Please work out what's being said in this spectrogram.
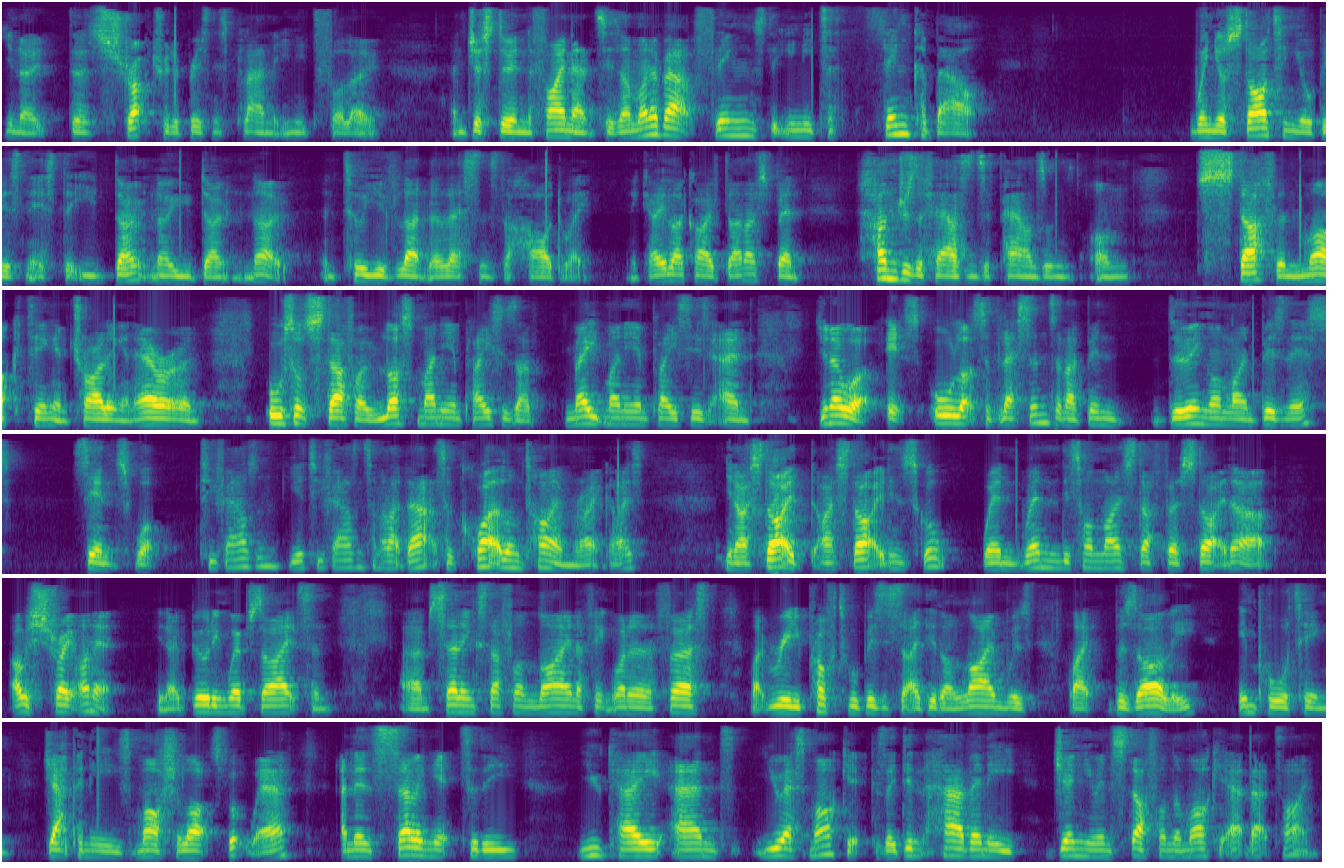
you know, the structure of the business plan that you need to follow and just doing the finances. I'm on about things that you need to think about when you're starting your business that you don't know you don't know until you've learnt the lessons the hard way. Okay, like I've done, I've spent hundreds of thousands of pounds on, on stuff and marketing and trialing and error and all sorts of stuff. I've lost money in places, I've made money in places, and you know what? It's all lots of lessons, and I've been doing online business since what 2000, year 2000, something like that. So quite a long time, right, guys? You know, I started I started in school when when this online stuff first started up, I was straight on it. You know, building websites and um, selling stuff online. I think one of the first like really profitable business that I did online was like bizarrely importing Japanese martial arts footwear and then selling it to the UK and US market because they didn't have any genuine stuff on the market at that time.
